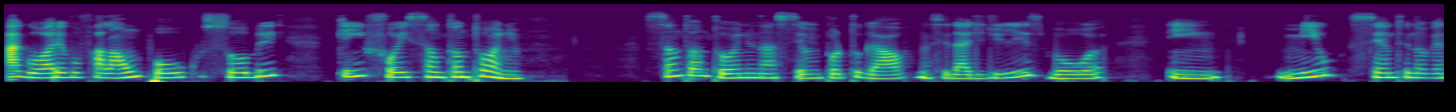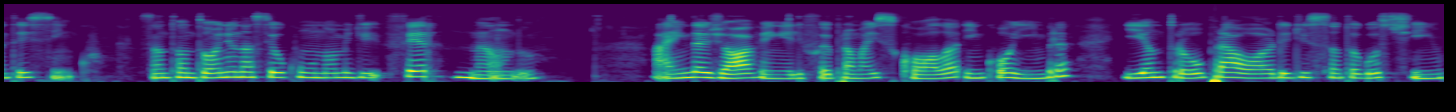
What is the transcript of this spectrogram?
Agora eu vou falar um pouco sobre quem foi Santo Antônio. Santo Antônio nasceu em Portugal, na cidade de Lisboa, em 1195. Santo Antônio nasceu com o nome de Fernando. Ainda jovem, ele foi para uma escola em Coimbra e entrou para a Ordem de Santo Agostinho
